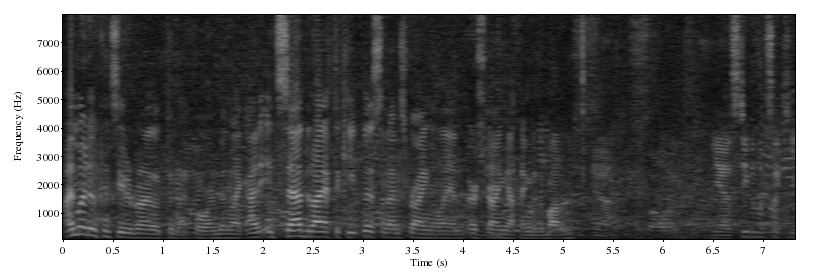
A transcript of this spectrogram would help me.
I might have conceded when I looked at my four and been like, I, it's sad that I have to keep this and I'm scrying a land or scrying nothing to the bottom. Yeah. Yeah, Steven looks like he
